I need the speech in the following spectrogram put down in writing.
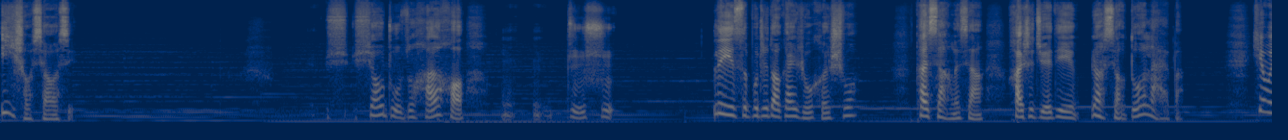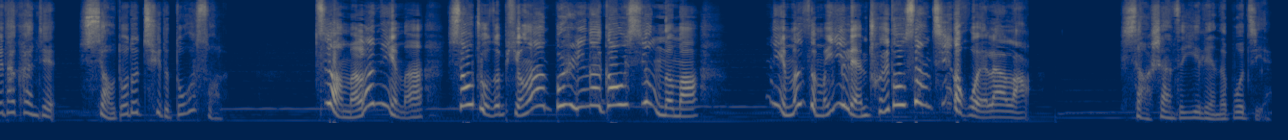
一手消息。小小主子还好，嗯，只是丽丝不知道该如何说。他想了想，还是决定让小多来吧，因为他看见小多都气得哆嗦了。怎么了你们？小主子平安不是应该高兴的吗？你们怎么一脸垂头丧气的回来了？小扇子一脸的不解。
